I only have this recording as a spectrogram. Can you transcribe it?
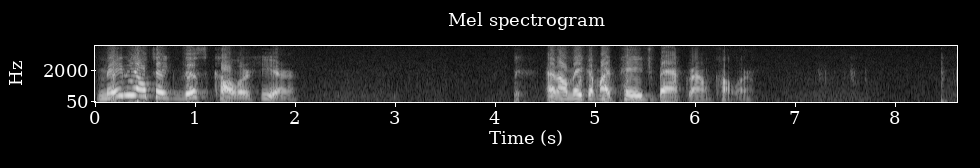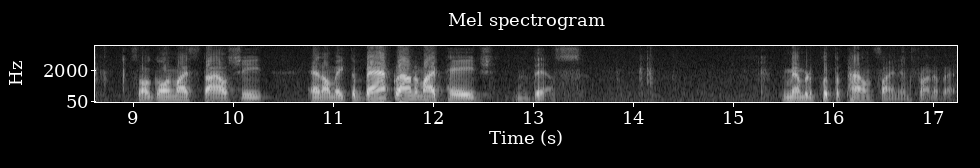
Maybe I'll take this color here and I'll make it my page background color. So I'll go in my style sheet and I'll make the background of my page this. Remember to put the pound sign in front of it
